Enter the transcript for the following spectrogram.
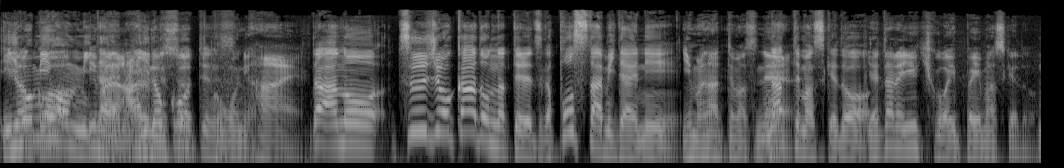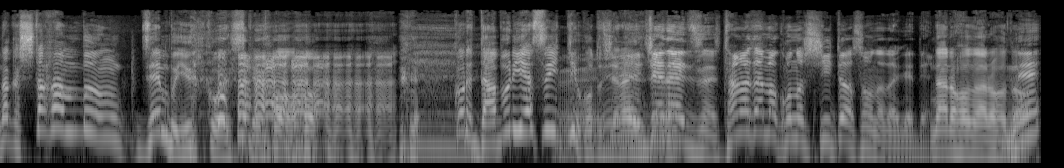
色見本みたいな。色今あるんですよ子っていうんでここにはい。だあの通常カードになってるやつがポスターみたいに今なってますね。なってますけど。やたらユキコがいっぱいいますけど。なんか下半分全部ユキコですけど。これダブりやすいっていうことじゃないんですよねじゃないですねたまたまこのシートはそうなだけで。なるほどなるほど。ね。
